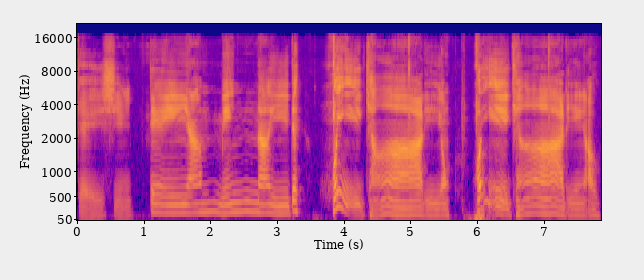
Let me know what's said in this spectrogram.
決してやめないでほいキャリオン。ほいキャリオン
